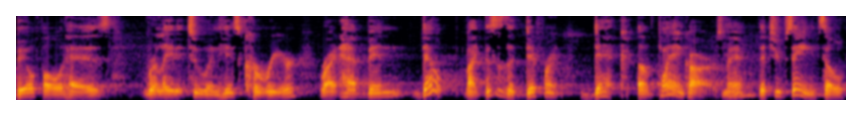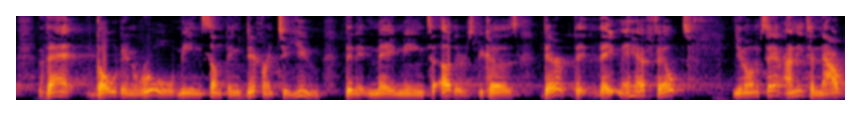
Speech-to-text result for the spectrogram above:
Bill Fold has related to in his career, right, have been dealt. Like this is a different deck of playing cards, man, mm-hmm. that you've seen. So that golden rule means something different to you than it may mean to others because they're, they, they may have felt, you know what I'm saying? I need to now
